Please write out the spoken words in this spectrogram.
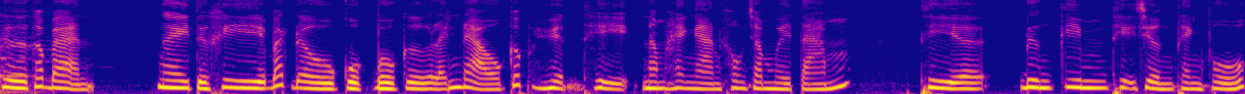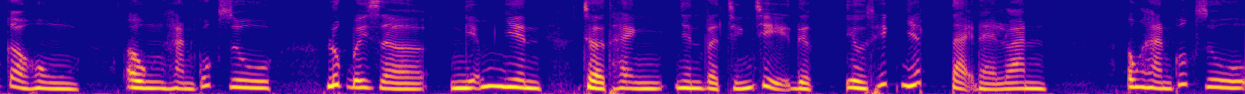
Thưa các bạn, ngay từ khi bắt đầu cuộc bầu cử lãnh đạo cấp huyện thị năm 2018, thì ờ, đương kim thị trưởng thành phố Cao Hùng, ông Hàn Quốc Du, lúc bây giờ nghiễm nhiên trở thành nhân vật chính trị được yêu thích nhất tại Đài Loan. Ông Hàn Quốc Du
